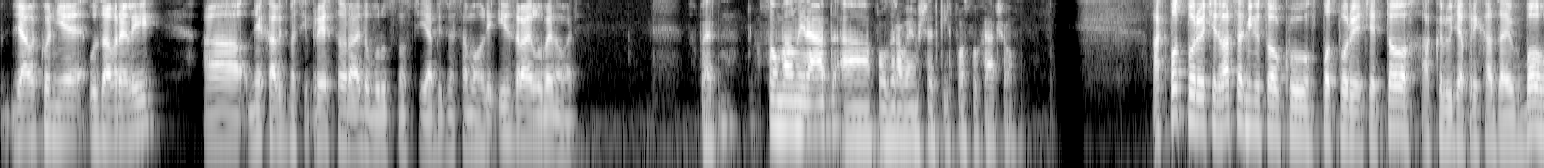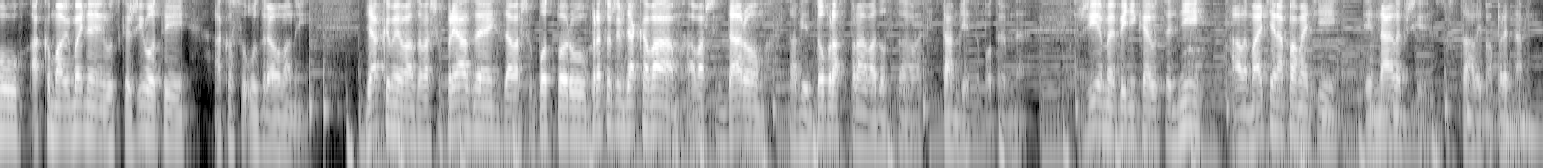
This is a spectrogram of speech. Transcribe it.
ďaleko nie uzavreli a nechali sme si priestor aj do budúcnosti, aby sme sa mohli Izraelu venovať. Super. Som veľmi rád a pozdravujem všetkých poslucháčov. Ak podporujete 20 minútovku, podporujete to, ako ľudia prichádzajú k Bohu, ako majú menej ľudské životy, ako sú uzdravovaní. Ďakujeme vám za vašu priazeň, za vašu podporu, pretože vďaka vám a vašim darom sa vie dobrá správa dostávať tam, kde je to potrebné. Žijeme vynikajúce dni, ale majte na pamäti, tie najlepšie sú stále iba pred nami.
